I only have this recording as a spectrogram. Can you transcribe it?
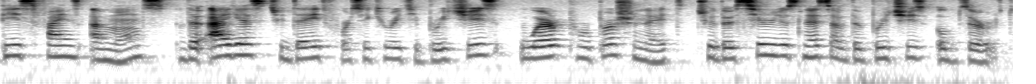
these fines amounts, the highest to date for security breaches, were proportionate to the seriousness of the breaches observed.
